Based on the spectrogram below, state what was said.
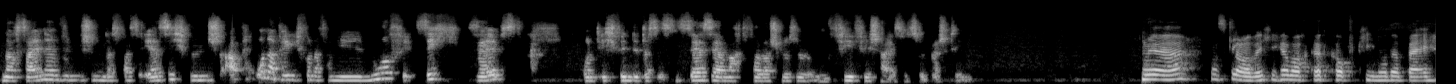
nach seinen Wünschen, das, was er sich wünscht, ab, unabhängig von der Familie, nur für sich selbst. Und ich finde, das ist ein sehr, sehr machtvoller Schlüssel, um viel, viel Scheiße zu überstehen. Ja, das glaube ich. Ich habe auch gerade Kopfkino dabei.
